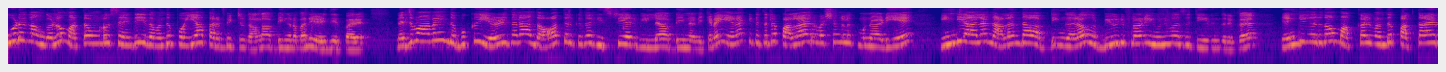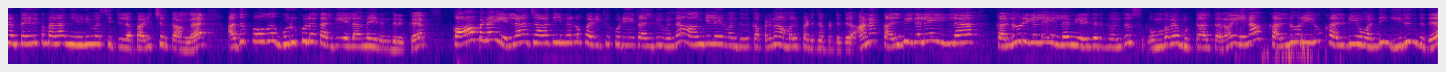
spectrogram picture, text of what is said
ஊடகங்களும் மற்றவங்களும் சேர்ந்து இதை வந்து பொய்யா பரப்பிட்டு இருக்காங்க அப்படிங்கிற மாதிரி எழுதியிருப்பாரு. நிஜமாவே இந்த புக்கு எழுதினா அந்த ஆத்தருக்கு தான் ஹிஸ்டரி அறிவு இல்லை அப்படின்னு நினைக்கிறேன். ஏன்னா கிட்டத்தட்ட பல்லாயிரம் வருஷங்களுக்கு முன்னாடியே இந்தியாவில் நலந்தா அப்படிங்கிற ஒரு பியூட்டிஃபுல்லான யூனிவர்சிட்டி இருந்திருக்கு. எங்கிருந்தோ மக்கள் வந்து பத்தாயிரம் பேருக்கு மேலே அந்த யூனிவர்சிட்டியில் படிச்சிருக்காங்க. அது போக குருகுல கல்வி எல்லாமே இருந்திருக்கு. காமனாக எல்லா ஜாதியினரும் படிக்கக்கூடிய கல்வி வந்து ஆங்கிலேயர் வந்ததுக்கு அப்புறம் தான் அமல்படுத்தப்பட்டது. ஆனால் கல்விகளே இல்லை கல்லூரிகளே இல்லைன்னு எழுதுறது வந்து ரொம்பவே முட்டாள்தனம். ஏன்னா கல்லூரியும் கல்வியும் வந்து இருந்தது.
